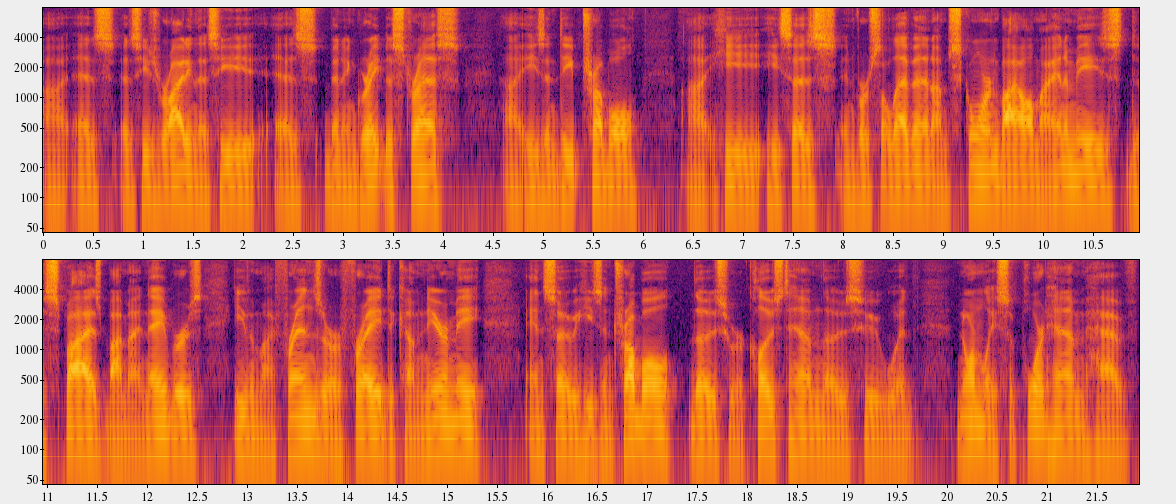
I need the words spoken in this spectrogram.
uh, as as he's writing this. He has been in great distress. Uh, he's in deep trouble. Uh, he he says in verse 11, "I'm scorned by all my enemies, despised by my neighbors. Even my friends are afraid to come near me." And so he's in trouble. Those who are close to him, those who would normally support him, have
